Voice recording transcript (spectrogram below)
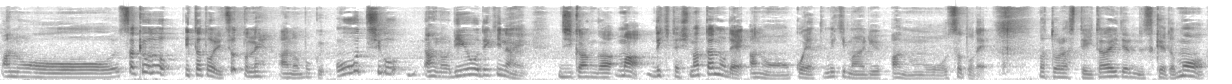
あのー先ほど言った通りちょっとねあの僕お家をあの利用できない時間が、まあ、できてしまったので、あのこうやってね気回り、あの外で、まあ、撮らせていただいてるんですけれども、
